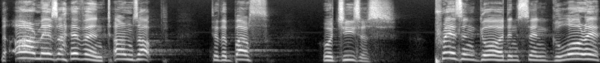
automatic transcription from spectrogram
The armies of heaven turns up to the birth of Jesus, praising God and saying, Glory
